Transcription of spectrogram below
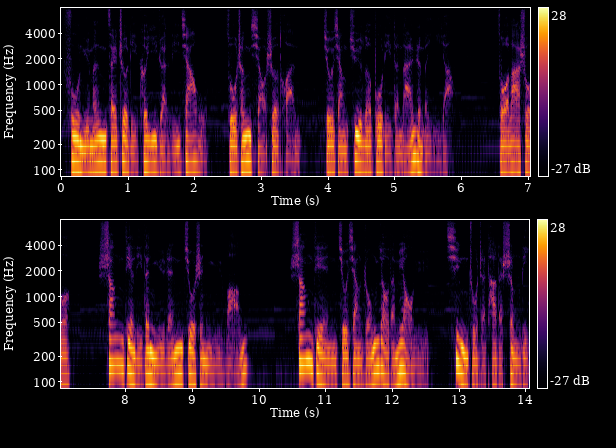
妇女们在这里可以远离家务，组成小社团，就像俱乐部里的男人们一样。左拉说：“商店里的女人就是女王。”商店就像荣耀的庙宇，庆祝着他的胜利。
